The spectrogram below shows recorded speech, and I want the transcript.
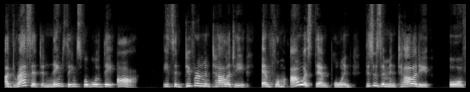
address it and name things for what they are. It's a different mentality. And from our standpoint, this is a mentality of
